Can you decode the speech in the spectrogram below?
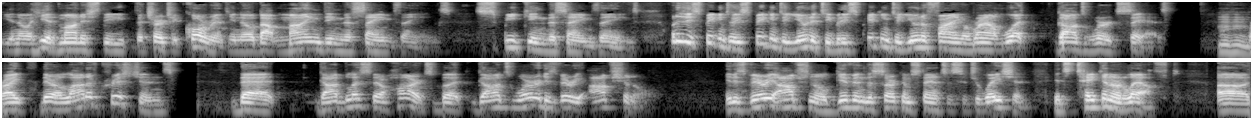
you know, he admonished the the church at Corinth, you know, about minding the same things, speaking the same things. What is he speaking to? He's speaking to unity, but he's speaking to unifying around what God's word says, mm-hmm. right? There are a lot of Christians that God bless their hearts, but God's word is very optional. It is very optional given the circumstances situation. It's taken or left. Uh,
